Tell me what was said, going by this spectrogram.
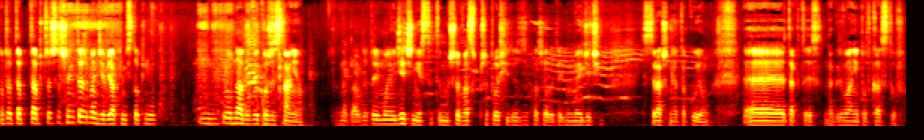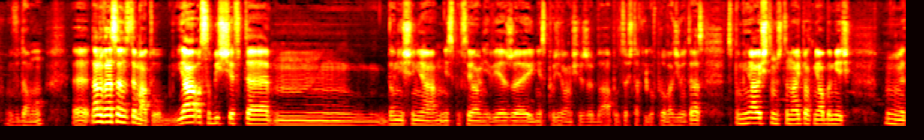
no to ta, ta przestrzeń też będzie w jakimś stopniu trudna do wykorzystania. Tak naprawdę. Tutaj moje dzieci niestety, muszę was przeprosić, ale tutaj moje dzieci strasznie atakują. E, tak to jest, nagrywanie podcastów w domu. E, no ale wracając do tematu. Ja osobiście w te mm, doniesienia niespecjalnie wierzę i nie spodziewam się, żeby Apple coś takiego wprowadziło. Teraz wspominałeś o tym, że ten iPad miałby mieć mm,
